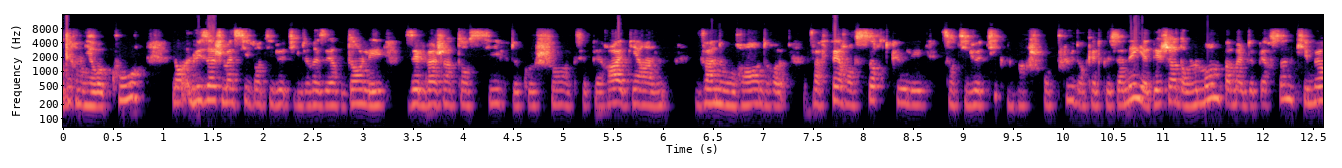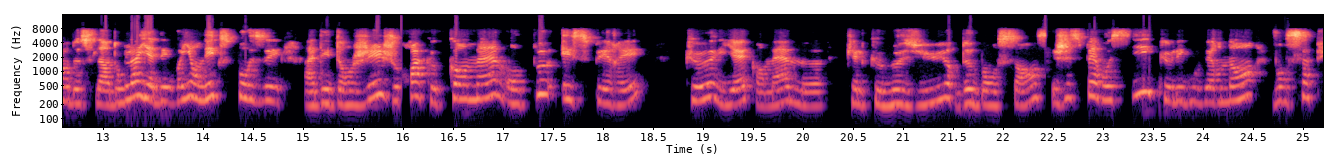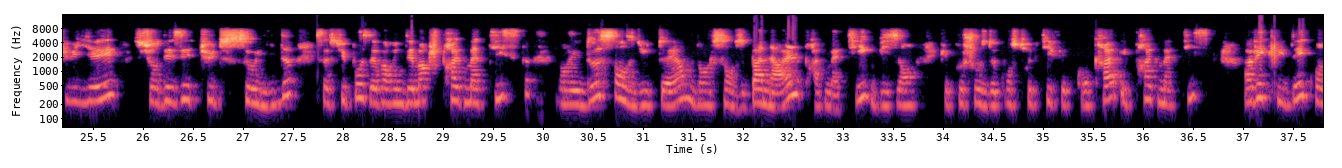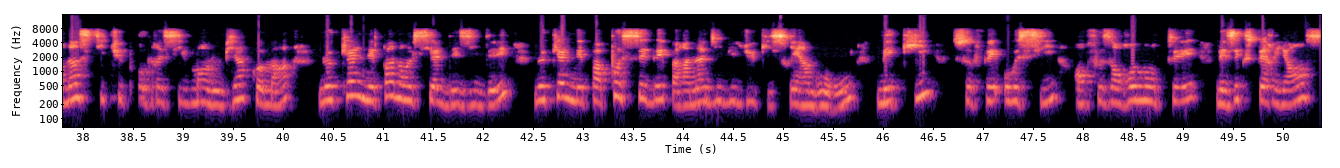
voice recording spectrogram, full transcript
dernier recours, l'usage massif d'antibiotiques de réserve dans les élevages intensifs de cochons, etc., eh bien, va nous rendre, va faire en sorte que les antibiotiques ne marcheront plus dans quelques années. Il y a déjà dans le monde pas mal de personnes qui meurent de cela. Donc là, il y a des, vous voyez, on est exposé à des dangers. Je crois que quand même, on peut espérer qu'il y ait quand même euh, quelques mesures de bon sens. J'espère aussi que les gouvernants vont s'appuyer sur des études solides. Ça suppose d'avoir une démarche pragmatiste dans les deux sens du terme, dans le sens banal, pragmatique, visant quelque chose de constructif et de concret, et pragmatiste, avec l'idée qu'on institue progressivement le bien commun, lequel n'est pas dans le ciel des idées, lequel n'est pas possédé par un individu qui serait un gourou, mais qui se fait aussi en faisant remonter les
